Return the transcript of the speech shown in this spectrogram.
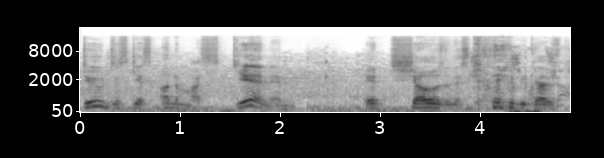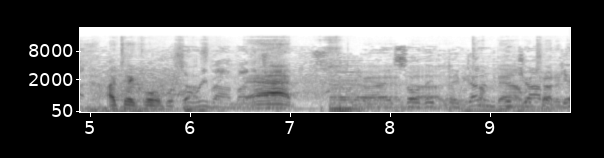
dude just gets under my skin, and it shows in this game because I take horrible shots like the that. Uh, so And, uh, they've, then they've done a come good job of getting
